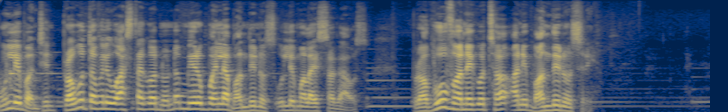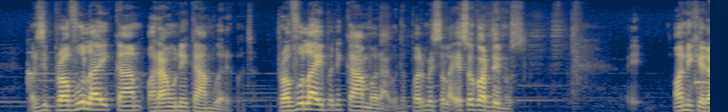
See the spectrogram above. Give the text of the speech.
उनले भन्छन् प्रभु तपाईँले वास्ता गर्नुहुन्न मेरो बहिनीलाई भनिदिनुहोस् उसले मलाई सघाओस्। प्रभु भनेको छ अनि भनिदिनुहोस् रे। भनेपछि प्रभुलाई काम हराउने काम गरेको छ। प्रभुलाई पनि काम हराएको छ। परमेश्वरलाई यसो गरिदिनुहोस्। अनिखेर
